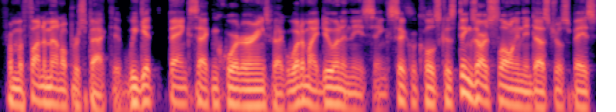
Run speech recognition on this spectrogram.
from a fundamental perspective, we get bank second quarter earnings back. What am I doing in these things? Cyclicals, because things are slowing in the industrial space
